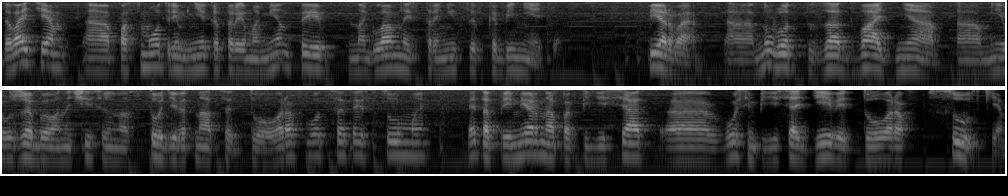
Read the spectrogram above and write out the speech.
Давайте а, посмотрим некоторые моменты на главной странице в кабинете. Первое. А, ну вот за два дня а, мне уже было начислено 119 долларов вот с этой суммы. Это примерно по 58-59 долларов в сутки.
